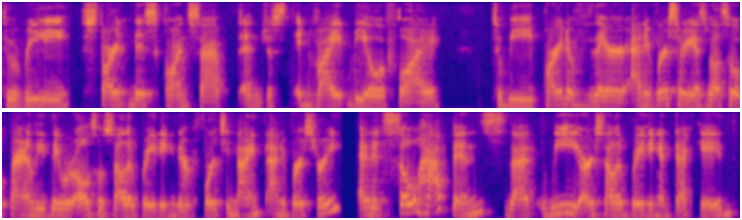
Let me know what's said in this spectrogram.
to really start this concept and just invite the OFY to be part of their anniversary as well. So apparently they were also celebrating their 49th anniversary. And it so happens that we are celebrating a decade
